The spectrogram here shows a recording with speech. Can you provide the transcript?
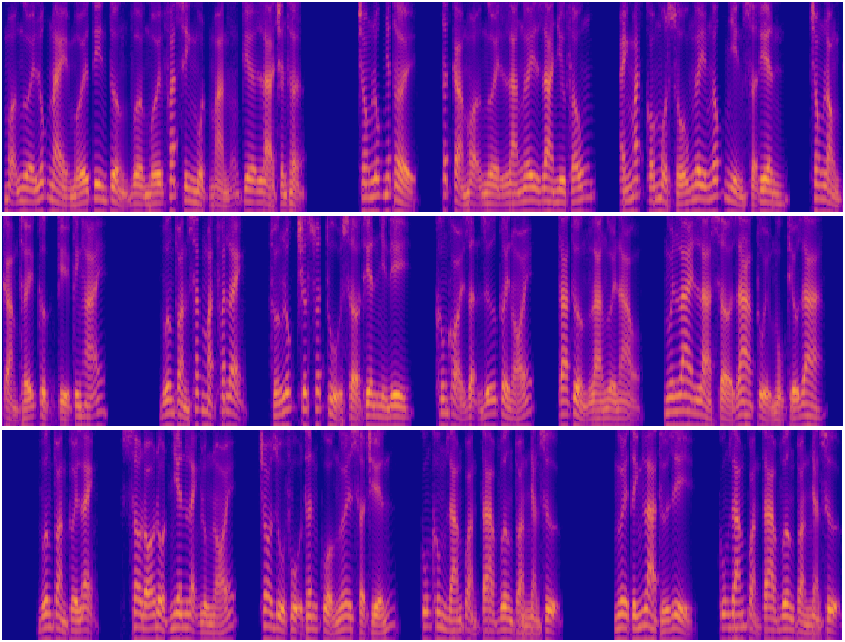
mọi người lúc này mới tin tưởng vừa mới phát sinh một màn kia là chân thật. Trong lúc nhất thời, tất cả mọi người là ngây ra như phóng ánh mắt có một số ngây ngốc nhìn sở thiên trong lòng cảm thấy cực kỳ kinh hãi. Vương toàn sắc mặt phát lạnh hướng lúc trước xuất thủ sở thiên nhìn đi, không khỏi giận dữ cười nói, ta tưởng là người nào, nguyên lai là sở ra tuổi mục thiếu gia. Vương toàn cười lạnh, sau đó đột nhiên lạnh lùng nói, cho dù phụ thân của ngươi sở chiến, cũng không dám quản ta vương toàn nhận sự. Ngươi tính là thứ gì, cũng dám quản ta vương toàn nhận sự.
